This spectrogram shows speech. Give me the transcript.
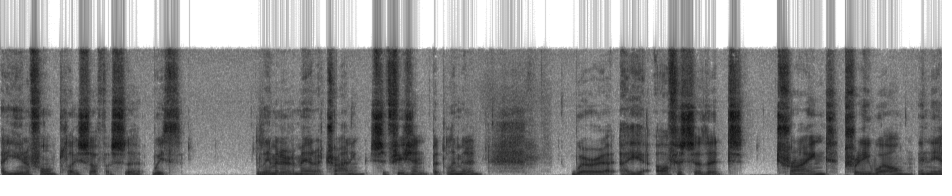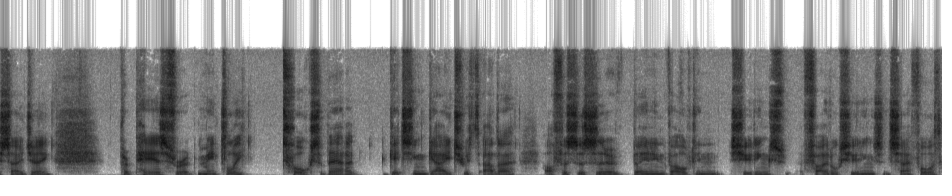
a uniformed police officer with limited amount of training, sufficient but limited. We're a, a officer that trained pretty well in the SOG, prepares for it mentally, talks about it, gets engaged with other officers that have been involved in shootings, fatal shootings, and so forth.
